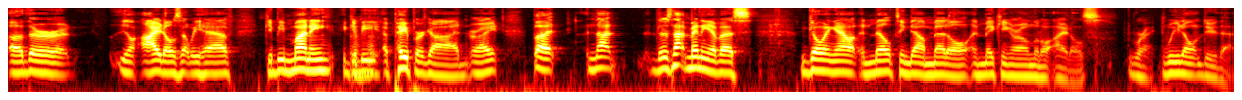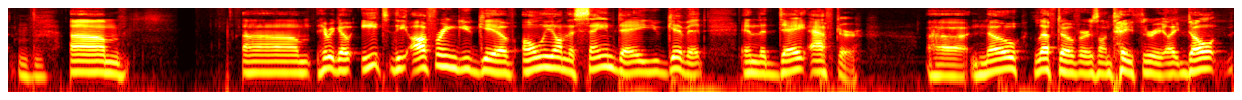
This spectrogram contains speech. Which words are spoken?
other, you know, idols that we have. It could be money. It could be uh-huh. a paper god, right? But not, there's not many of us going out and melting down metal and making our own little idols. Right. We don't do that. Mm-hmm. Um, um, here we go. Eat the offering you give only on the same day you give it, and the day after. Uh, no leftovers on day three. Like don't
